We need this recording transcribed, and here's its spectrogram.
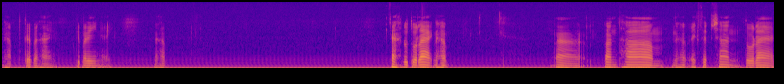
นะครับ เกิดปัญหาขึ้นมาได้ยังไง นะครับอะดูตัวแรกนะครับอ่า runtime นะครับ exception ตัวแรก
